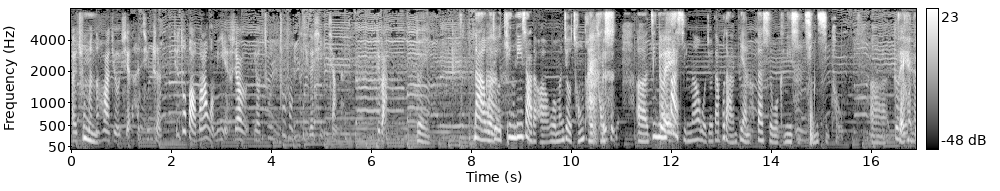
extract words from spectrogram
哎出门的话就显得很精神。其实做宝妈，我们也是要要注注重自己的形象的。对吧？对，那我就听 Lisa 的啊，我们就从头开始。呃，今天发型呢，我就打不打算变了，但是我肯定是勤洗头，呃，然后呢，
